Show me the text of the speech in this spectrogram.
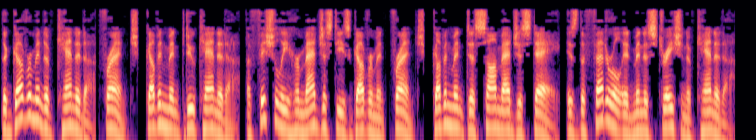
The Government of Canada French, Gouvernement du Canada, officially Her Majesty's Government French, Gouvernement de Sa Majesté, is the federal administration of Canada.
